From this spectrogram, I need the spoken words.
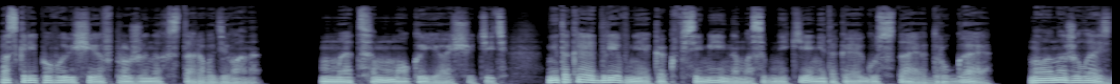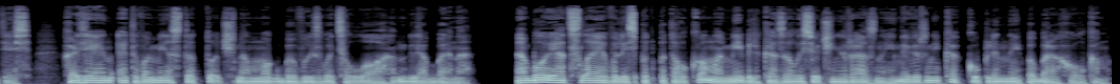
поскрипывающая в пружинах старого дивана. Мэт мог ее ощутить — не такая древняя, как в семейном особняке, не такая густая, другая. Но она жила здесь. Хозяин этого места точно мог бы вызвать Ло для Бена. Обои отслаивались под потолком, а мебель казалась очень разной, наверняка купленной по барахолкам.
